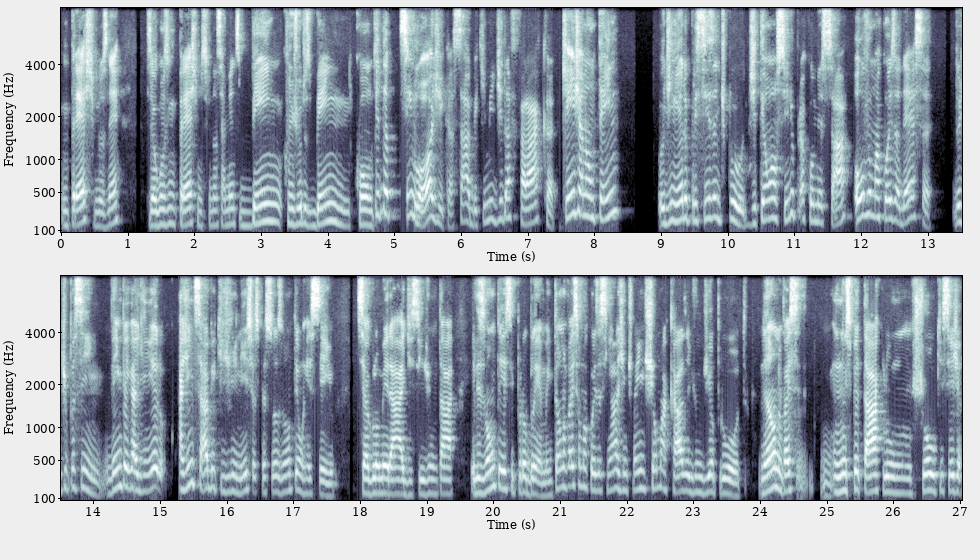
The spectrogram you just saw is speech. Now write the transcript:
empréstimos, né? Fazer alguns empréstimos, financiamentos bem com juros bem contra. Medida sem lógica, sabe? Que medida fraca. Quem já não tem o dinheiro precisa tipo de ter um auxílio para começar. Houve uma coisa dessa do tipo assim, vem pegar dinheiro. A gente sabe que de início as pessoas vão ter um receio se aglomerar, de se juntar, eles vão ter esse problema. Então não vai ser uma coisa assim, ah, a gente vai encher uma casa de um dia para o outro. Não, não vai ser um espetáculo, um show que seja,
